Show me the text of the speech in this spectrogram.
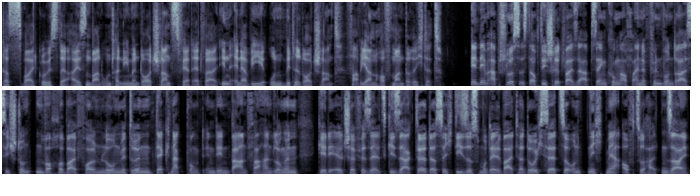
Das zweitgrößte Eisenbahnunternehmen Deutschlands fährt etwa in NRW und Mitteldeutschland. Fabian Hoffmann berichtet. In dem Abschluss ist auch die schrittweise Absenkung auf eine 35-Stunden-Woche bei vollem Lohn mit drin, der Knackpunkt in den Bahnverhandlungen. GDL-Chef Weselski sagte, dass sich dieses Modell weiter durchsetze und nicht mehr aufzuhalten sei.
